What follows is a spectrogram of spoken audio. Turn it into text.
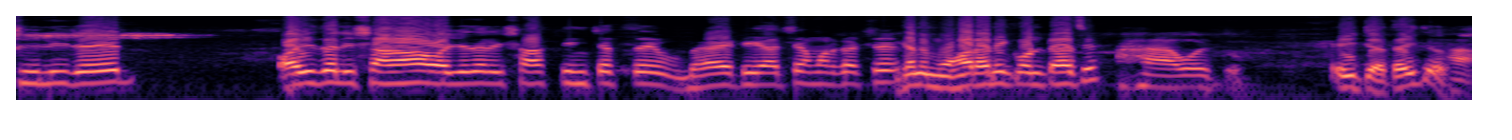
chili red Ajit Ali Saha Ajit Ali Saha তিন চারটে ভ্যারাইটি আছে আমার কাছে। এখানে মহারানী কোনটা আছে? হ্যাঁ ওই তো। এইটা তাই তো? হ্যাঁ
